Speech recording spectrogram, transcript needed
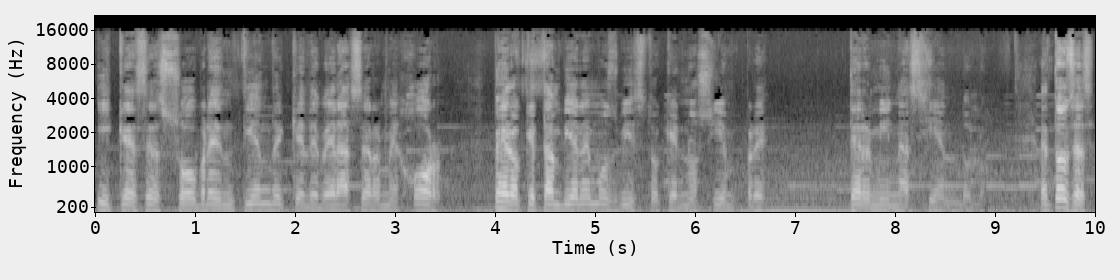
y que se sobreentiende que deberá ser mejor, pero que también hemos visto que no siempre termina siéndolo. Entonces,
